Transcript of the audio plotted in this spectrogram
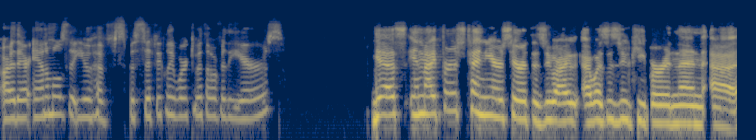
are there animals that you have specifically worked with over the years? Yes, in my first 10 years here at the zoo, I, I was a zookeeper. And then uh,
